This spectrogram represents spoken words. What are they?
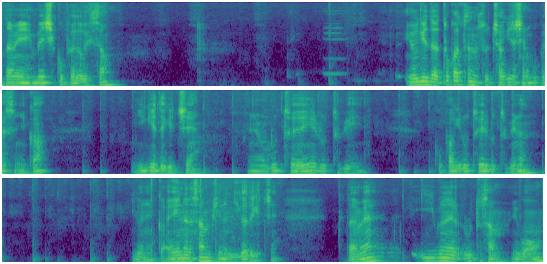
그 다음에 몇십 곱하기 어디 있어? 여기에다 똑같은 수 자기 자신을 곱했으니까 이게 되겠지. 왜냐면 루트 A, 루트 B 곱하기 루트 A, 루트 B는 이거니까 A는 3, B는 2가 되겠지. 그 다음에 2분의 루트 3 이거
